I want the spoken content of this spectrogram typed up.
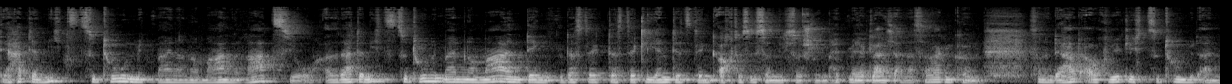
der hat ja nichts zu tun mit meiner normalen Ratio. Also der hat ja nichts zu tun mit meinem normalen Denken, dass der, dass der Klient jetzt denkt, ach, das ist ja nicht so schlimm, hätte mir ja gleich einer sagen können. Sondern der hat auch wirklich zu tun mit einem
